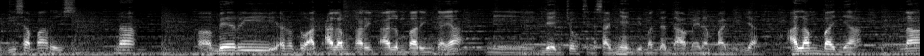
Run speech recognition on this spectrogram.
ni Lisa Paris na ah, very ano to at alam ka rin alam ba rin kaya ni Glenn Chong sinasabi niya hindi madadamay ng pamilya. Alam ba niya na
